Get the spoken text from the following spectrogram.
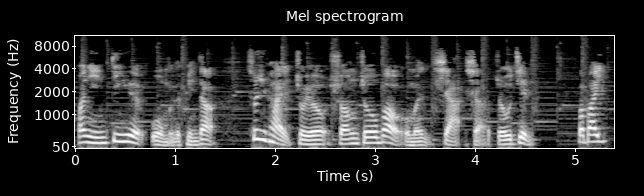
欢迎订阅我们的频道。数据牌桌游双周报，我们下下周见，拜拜。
